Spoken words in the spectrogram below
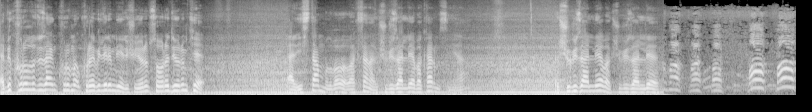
Ya bir kurulu düzen kurma, kurabilirim diye düşünüyorum. Sonra diyorum ki yani İstanbul baba baksana şu güzelliğe bakar mısın ya? ya şu güzelliğe bak şu güzelliğe. Bak bak bak bak bak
